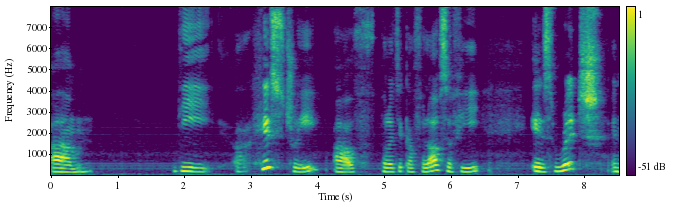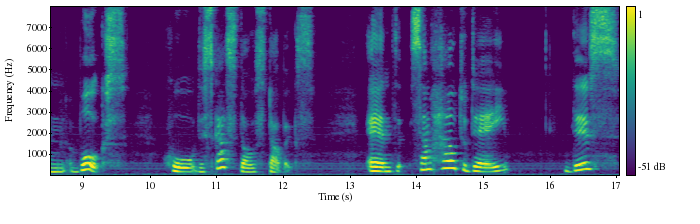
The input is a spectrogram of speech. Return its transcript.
Um, the uh, history of political philosophy is rich in books who discuss those topics. And somehow today, this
